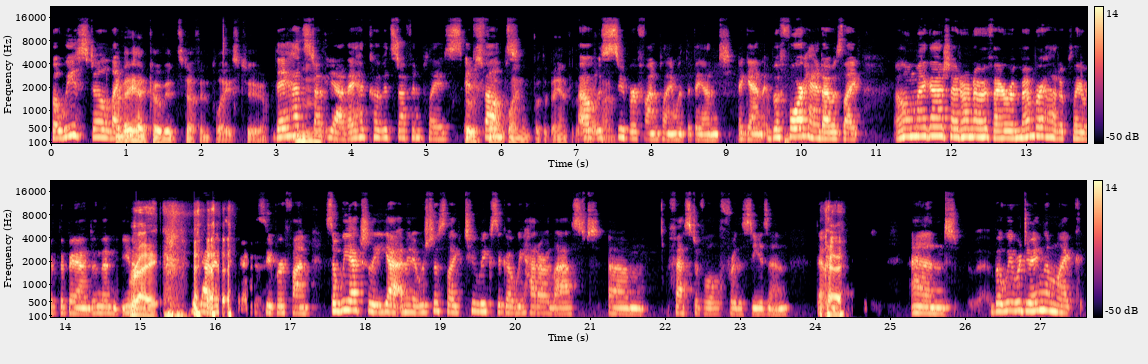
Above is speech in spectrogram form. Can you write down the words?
But we still like and they had COVID stuff in place too. they had Mhm. stuff. Yeah, they had COVID stuff in place. It, was fun playing with the band for the Oh, first it was time. super fun playing with the band again. Beforehand, I was like, "Oh my gosh, I don't know if I remember how to play with the band." And then you know, right. we got it. It was super fun. So we actually, yeah, I mean, it was just like two weeks ago. We had our last um, festival for the season. That we Okay. And but we were doing them like,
